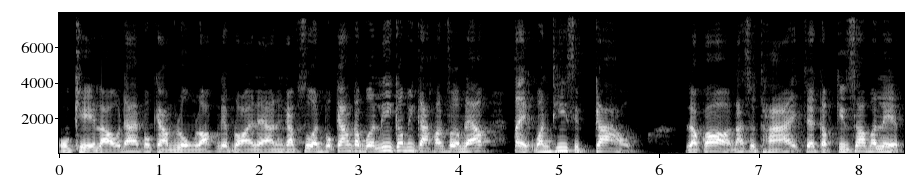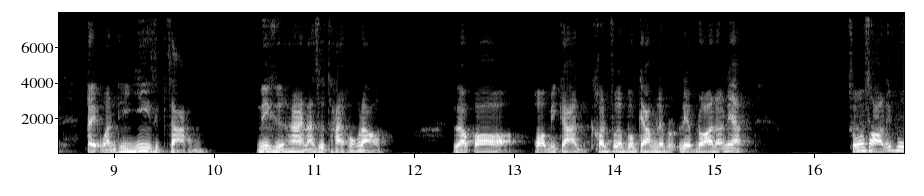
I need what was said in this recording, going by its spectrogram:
โอเค เราได้โปรแกรมลงล็อกเรียบร้อยแล้วนะครับ ส่วนโปรแกรมกับเบอร์ลี่ก็มีการคอนเฟิร์มแล้ว เตะวันที่ 19 แล้วก็นัดสุดท้ายเจอกับกินซ่าพาเลตเตะวันที่ 23 นี่คือ 5 นัดสุดท้ายของเรา แล้วก็พอมีการคอนเฟิร์มโปรแกรมเรียบร้อยแล้วเนี่ยสโมสรลิพู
